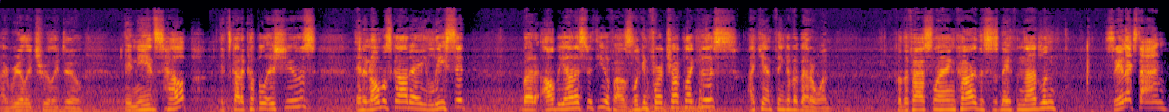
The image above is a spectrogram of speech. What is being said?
I really, truly do. It needs help. It's got a couple issues, and it almost got a lease it. But I'll be honest with you, if I was looking for a truck like this, I can't think of a better one. For the Fast Lane Car, this is Nathan Adlen. See you next time.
